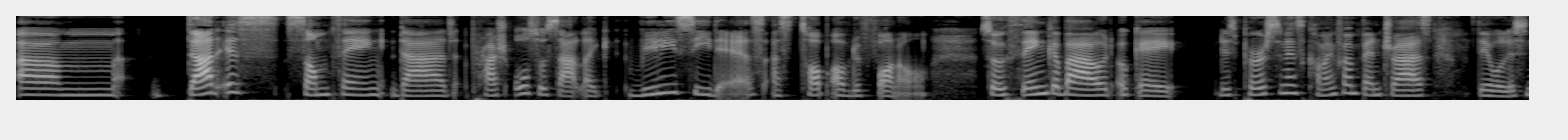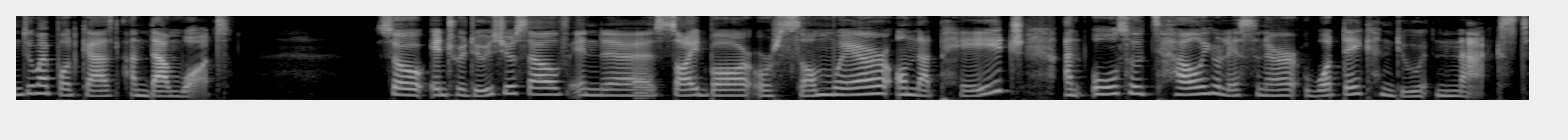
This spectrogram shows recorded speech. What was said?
um, that is something that Presh also said, like, really see this as top of the funnel. So think about, okay, this person is coming from Pinterest, they will listen to my podcast, and then what? So introduce yourself in the sidebar or somewhere on that page and also tell your listener what they can do next.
